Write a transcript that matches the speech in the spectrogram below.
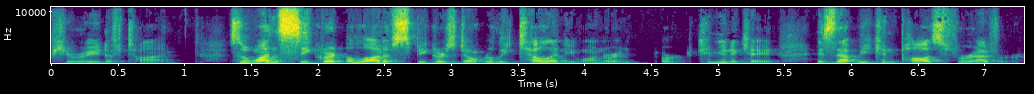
period of time. So one secret a lot of speakers don't really tell anyone or or communicate is that we can pause forever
